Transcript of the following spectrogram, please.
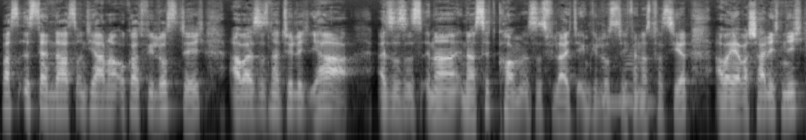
was ist denn das? Und Jana, oh Gott, wie lustig. Aber es ist natürlich, ja, also es ist in einer, in einer Sitcom ist es vielleicht irgendwie lustig, Mhm. wenn das passiert. Aber ja, wahrscheinlich nicht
